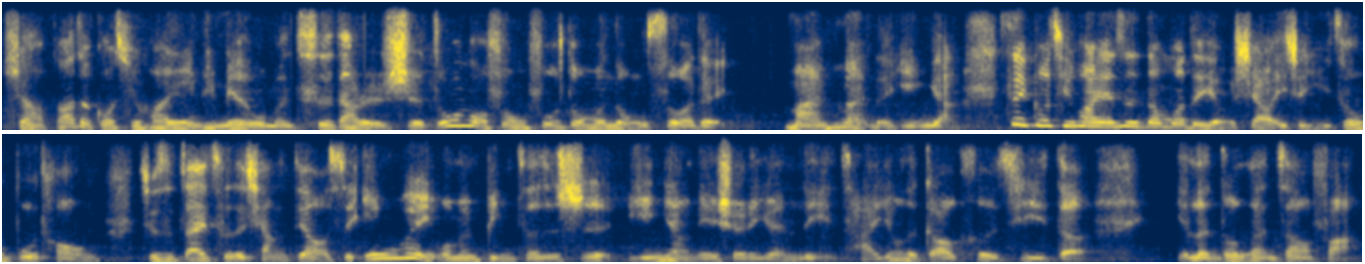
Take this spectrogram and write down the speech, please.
小包的枸杞花园里面我们吃到的是多么丰富、多么浓缩的满满的营养。所以枸杞花园是多么的有效，也是与众不同。就是再次的强调，是因为我们秉着的是营养美学的原理，采用了高科技的冷冻干燥法。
